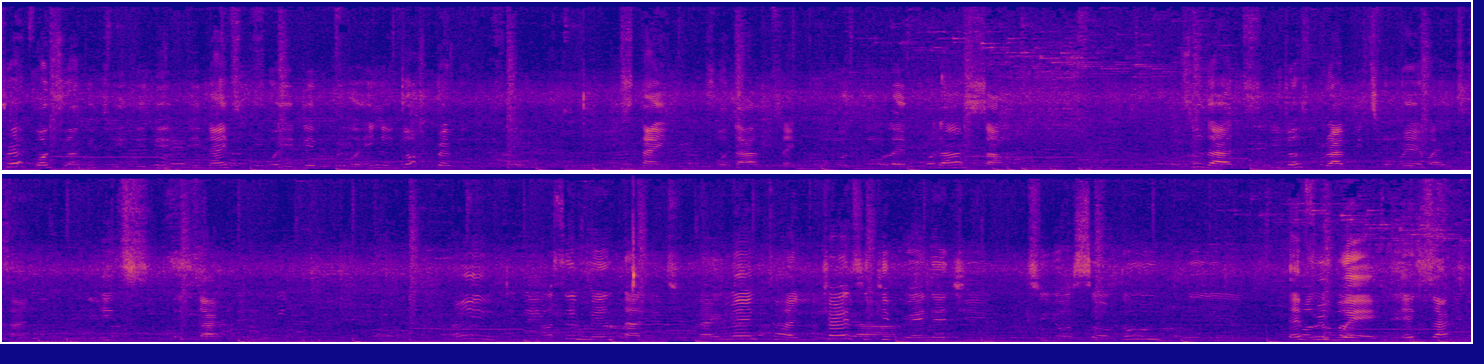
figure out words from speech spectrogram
prep what you are going to eat a day, the night before, a day before, and then just prep it for it's time for that like for, like for that sample, so that you just grab it from wherever it is and eat exactly. I mean, I'll say mentally too, like mentally, try to yeah. keep your energy to yourself. Don't be the everywhere. Exactly.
